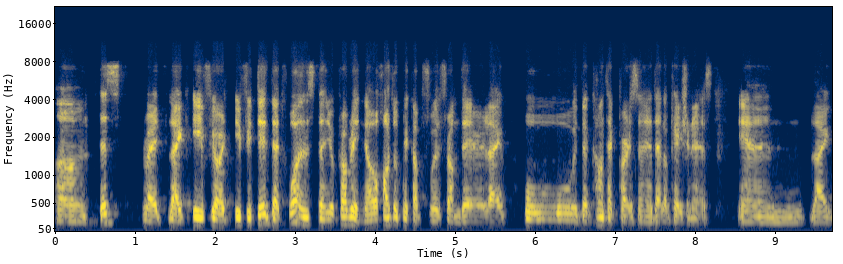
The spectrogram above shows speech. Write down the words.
Um, this right, like if you're if you did that once, then you probably know how to pick up food from there, like who the contact person at that location is, and like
